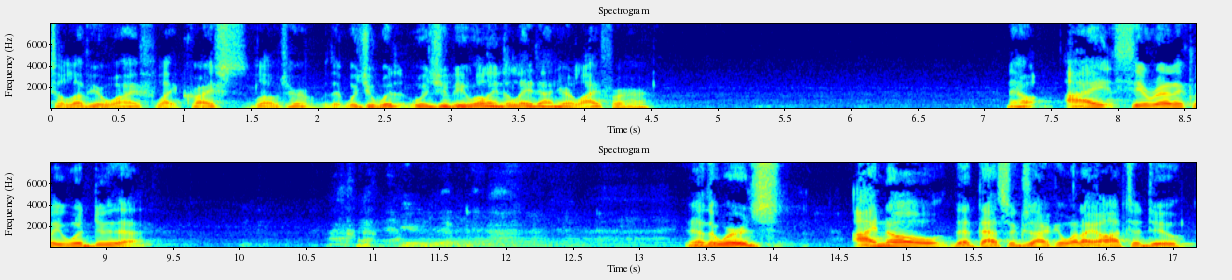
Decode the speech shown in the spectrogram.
to love your wife like Christ loved her? Would you, would, would you be willing to lay down your life for her? Now, I theoretically would do that. In other words, I know that that's exactly what I ought to do,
